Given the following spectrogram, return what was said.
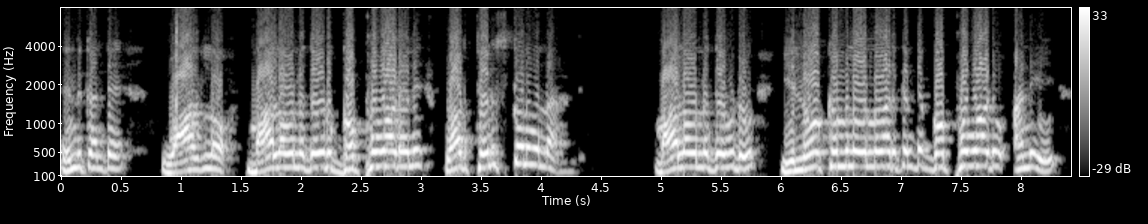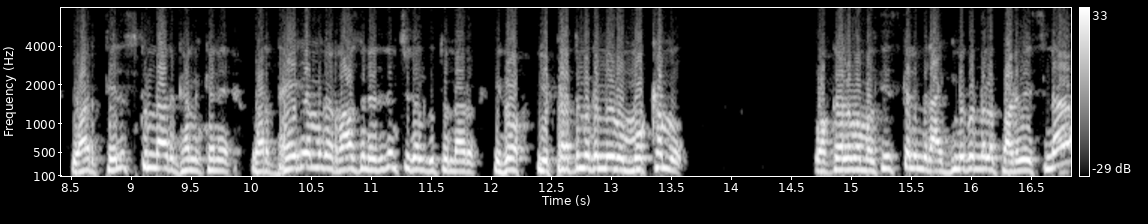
ఎందుకంటే వారిలో మాలో ఉన్న దేవుడు గొప్పవాడని వారు తెలుసుకొని ఉన్నారండి. మాలో ఉన్న దేవుడు ఈ లోకంలో ఉన్న వారి కంటే గొప్పవాడు అని వారు తెలుసుకున్నారు కనుకనే వారు ధైర్యంగా రాజును ఎదిరించగలుగుతున్నారు. ఇగో ఈ ప్రతిమకు మేము ముఖము. ఒకవేళ మమ్మల్ని తీసుకెళ్ళి మీరు అగ్నిగుండంలో పడవేసినా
